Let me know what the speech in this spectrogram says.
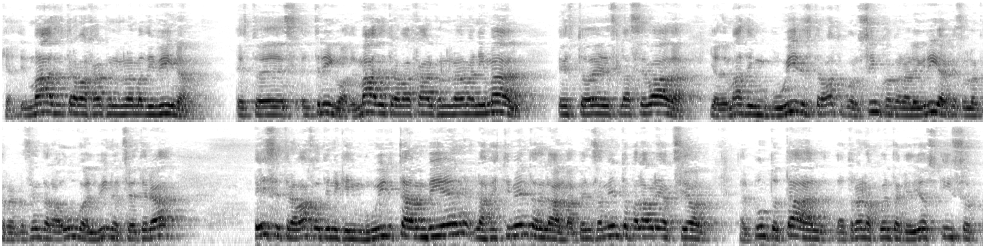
Que además de trabajar con el alma divina, esto es el trigo, además de trabajar con el alma animal, esto es la cebada, y además de imbuir ese trabajo con cinco, con alegría, que es lo que representa la uva, el vino, etcétera, ese trabajo tiene que imbuir también las vestimentas del alma, pensamiento, palabra y acción. Al punto tal, la Torah nos cuenta que Dios hizo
